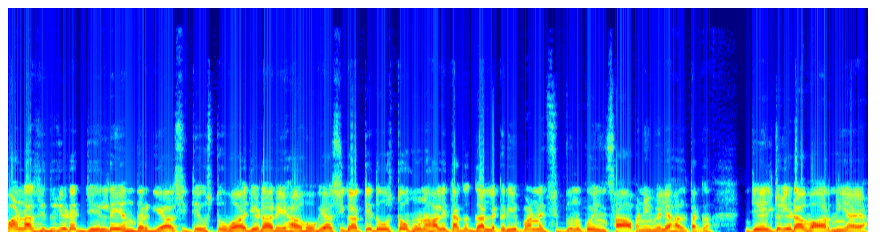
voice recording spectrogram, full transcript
ਭਾਨਾ ਸਿੱਧੂ ਜਿਹੜਾ ਜੇਲ੍ਹ ਦੇ ਅੰਦਰ ਗਿਆ ਸੀ ਤੇ ਉਸ ਤੋਂ ਬਾਅਦ ਜਿਹੜਾ ਰਿਹਾ ਹੋ ਗਿਆ ਸੀਗਾ। ਤੇ ਦੋਸਤੋ, ਹੁਣ ਹਾਲੇ ਤੱਕ ਗੱਲ ਕਰੀਏ ਭਾਨਾ ਸਿੱਧੂ ਨੂੰ ਕੋਈ ਇਨਸਾਫ ਨਹੀਂ ਮਿਲਿਆ, ਹਾਲੇ ਤੱਕ ਜੇਲ੍ਹ ਤੋਂ ਜਿਹੜਾ ਵਾਰ ਨਹੀਂ ਆਇਆ।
